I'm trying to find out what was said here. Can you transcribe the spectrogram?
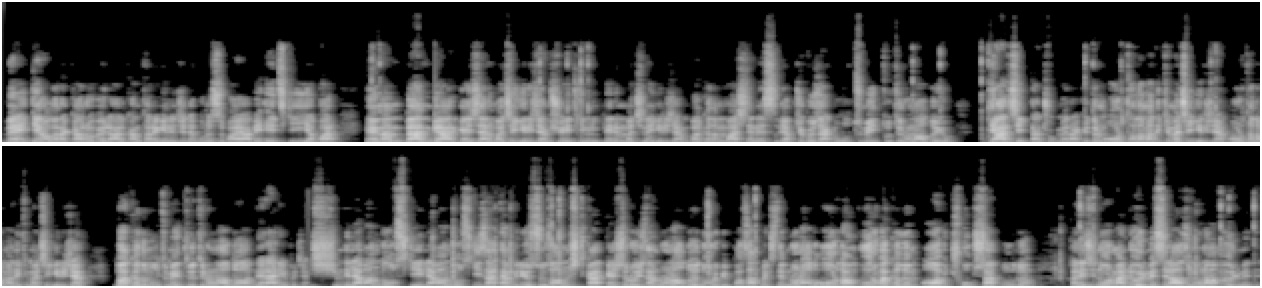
Ve genel olarak kadro böyle. Alcantara gelince de burası bayağı bir etkiyi yapar. Hemen ben bir arkadaşlar maça gireceğim. Şu etkinliklerin maçına gireceğim. Bakalım maçta nasıl yapacak. Özellikle Ultimate Totti Ronaldo'yu gerçekten çok merak ediyorum. Ortalamadaki maça gireceğim. Ortalamadaki maça gireceğim. Bakalım Ultimate Totti Ronaldo neler yapacak. Şimdi Lewandowski. Lewandowski'yi zaten biliyorsunuz almıştık arkadaşlar. O yüzden Ronaldo'ya doğru bir pas atmak istedim. Ronaldo oradan vur bakalım. Abi çok sert vurdu. Kaleci normalde ölmesi lazım ona ama ölmedi.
